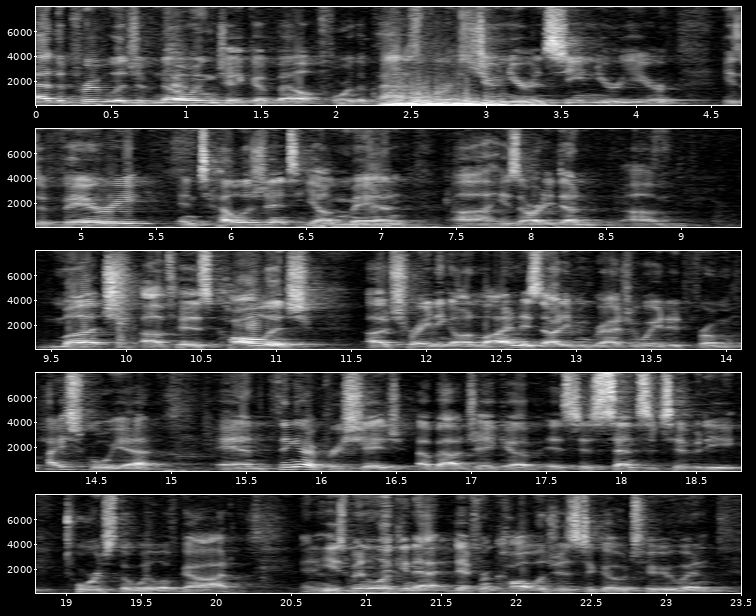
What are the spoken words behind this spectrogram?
Had the privilege of knowing Jacob Belt for the past, for his junior and senior year. He's a very intelligent young man. Uh, he's already done um, much of his college uh, training online. He's not even graduated from high school yet. And the thing I appreciate about Jacob is his sensitivity towards the will of God. And he's been looking at different colleges to go to and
